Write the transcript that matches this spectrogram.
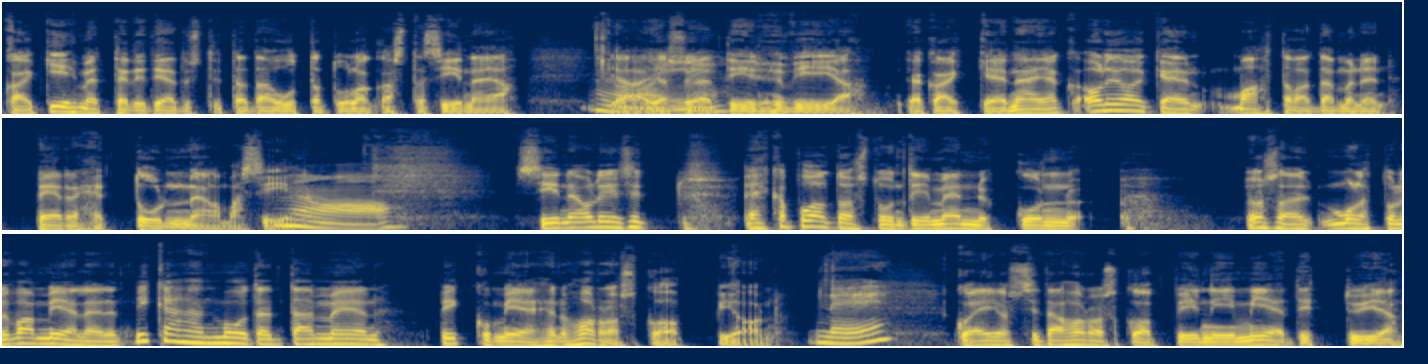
kaikki ihmetteli tietysti tätä uutta tulokasta siinä ja, ja, ja syötiin hyvin ja, ja kaikkea näin. Ja oli oikein mahtava tämmöinen perhetunnelma siinä. No. Siinä oli sitten ehkä puolitoista tuntia mennyt, kun jossain mulle tuli vaan mieleen, että mikähän muuten tämä meidän pikkumiehen horoskooppi on. Ne. Kun ei ole sitä horoskooppia niin mietitty. Ja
